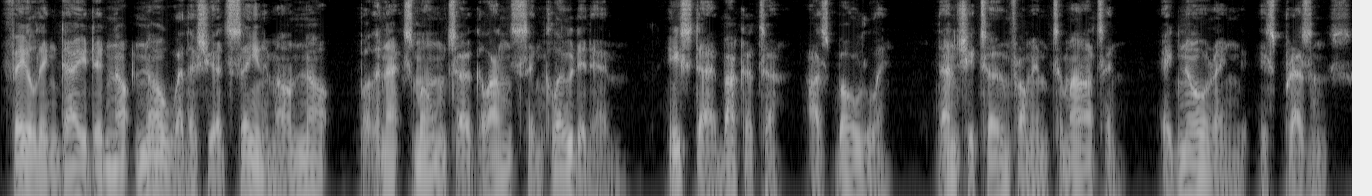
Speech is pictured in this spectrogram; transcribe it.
Fielding Day did not know whether she had seen him or not, but the next moment her glance included him. He stared back at her, as boldly. Then she turned from him to Martin, ignoring his presence.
